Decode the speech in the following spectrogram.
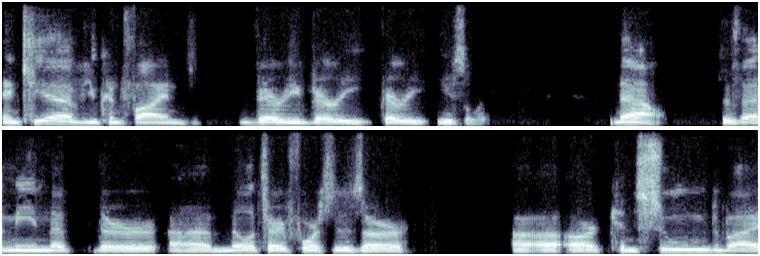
in Kiev, you can find very, very, very easily. Now, does that mean that their uh, military forces are uh, are consumed by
